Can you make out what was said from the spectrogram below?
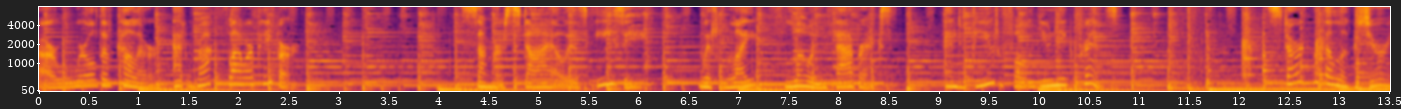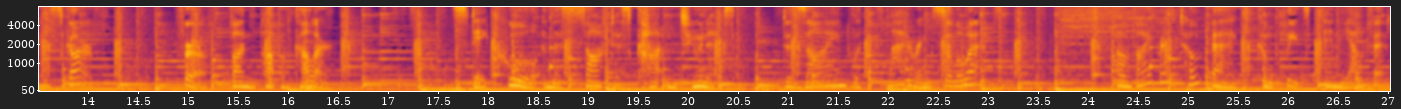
our world of color at Rock Flower Paper. Summer style is easy with light, flowing fabrics and beautiful, unique prints. Start with a luxurious scarf for a fun pop of color. Stay cool in the softest cotton tunics, designed with flattering silhouettes. A vibrant tote bag completes any outfit.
